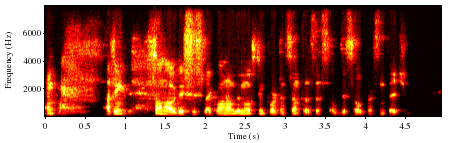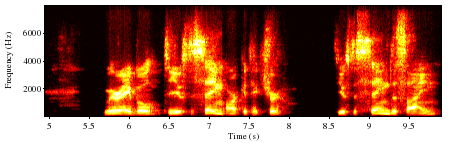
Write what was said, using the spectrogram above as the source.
And I think somehow this is like one of the most important sentences of this whole presentation. We're able to use the same architecture, to use the same design,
